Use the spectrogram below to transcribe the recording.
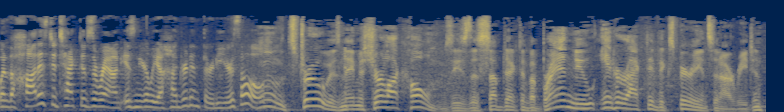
One of the hottest detectives around is nearly 130 years old. Oh, it's true. His name is Sherlock Holmes. He's the subject of a brand new interactive experience in our region.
